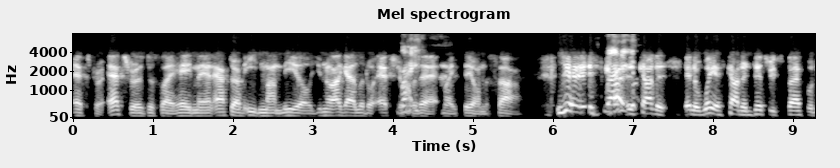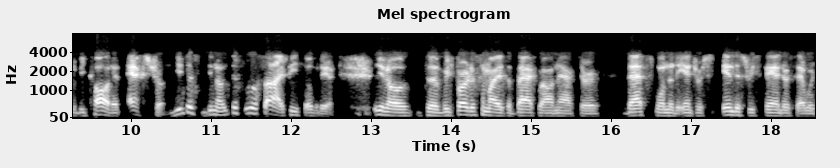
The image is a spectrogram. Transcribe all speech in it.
extra. Extra is just like, hey man, after I've eaten my meal, you know, I got a little extra right. for that right there on the side. Yeah, it's right. kind, of, in a way it's kind of disrespectful to be called an extra. You just you know just a little side piece over there. You know to refer to somebody as a background actor. That's one of the interest, industry standards that were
